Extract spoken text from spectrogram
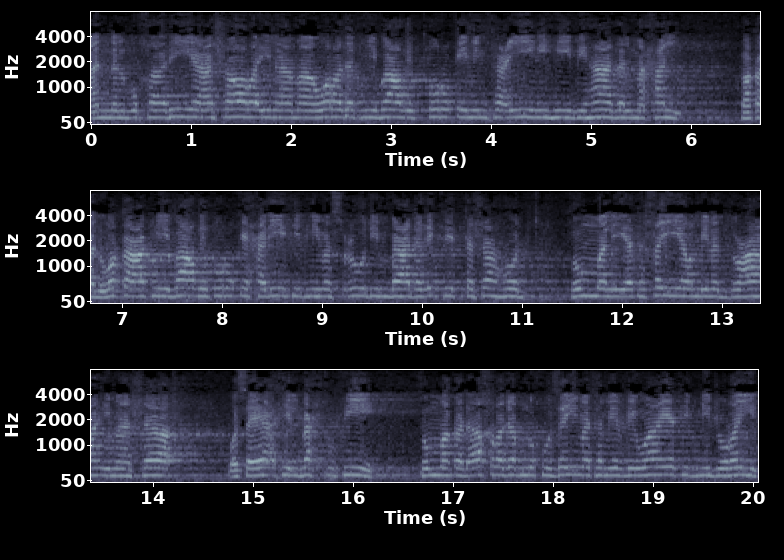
أن البخاري أشار إلى ما ورد في بعض الطرق من تعيينه بهذا المحل فقد وقع في بعض طرق حديث ابن مسعود بعد ذكر التشهد ثم ليتخير من الدعاء ما شاء وسيأتي البحث فيه. ثم قد أخرج ابن خزيمة من رواية ابن جريج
